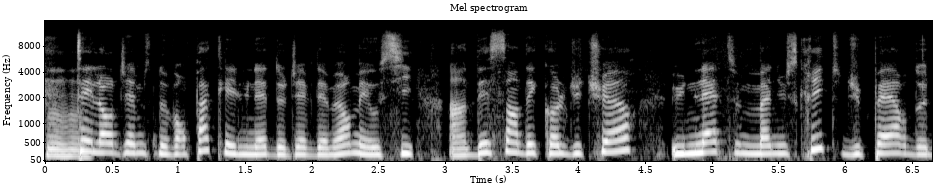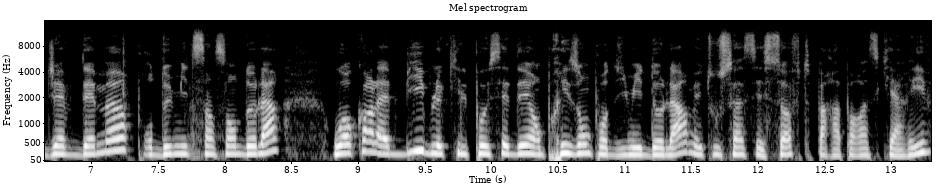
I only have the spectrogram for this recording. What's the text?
Mhm. Taylor James ne vend pas que les lunettes de Jeff Dahmer, mais aussi un dessin d'école du tueur, une lettre manuscrite du père de Jeff Dahmer pour 2500 dollars, ou encore la Bible qu'il possédait en prison pour 10 000 dollars, mais tout ça c'est soft par rapport à ce qui arrive.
